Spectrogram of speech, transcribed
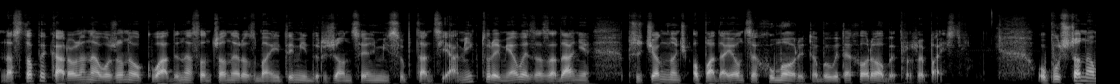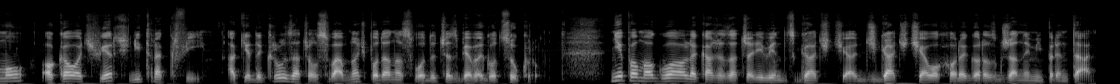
Na stopy Karola nałożono okłady nasączone rozmaitymi drżącymi substancjami, które miały za zadanie przyciągnąć opadające humory. To były te choroby, proszę Państwa. Upuszczono mu około ćwierć litra krwi, a kiedy król zaczął słabnąć, podano słodycze z białego cukru. Nie pomogło, lekarze zaczęli więc dźgać, ciało chorego rozgrzanymi prętami.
